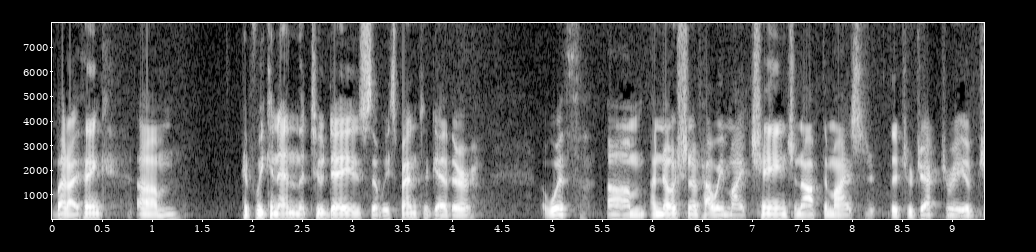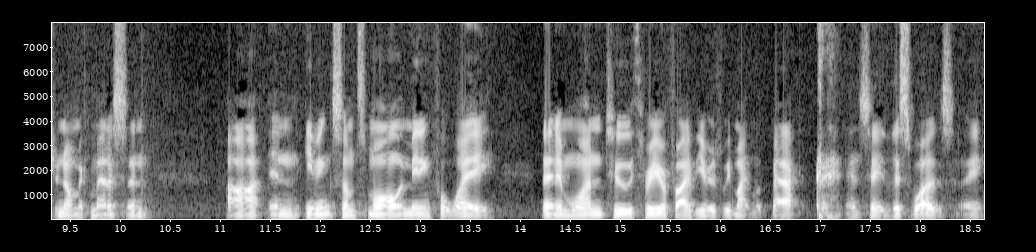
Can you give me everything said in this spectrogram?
But I think um, if we can end the two days that we spend together with um, a notion of how we might change and optimize the trajectory of genomic medicine uh, in even some small and meaningful way, then in one, two, three, or five years, we might look back and say this was a,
